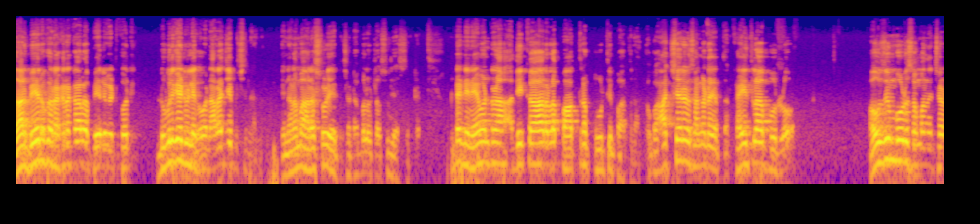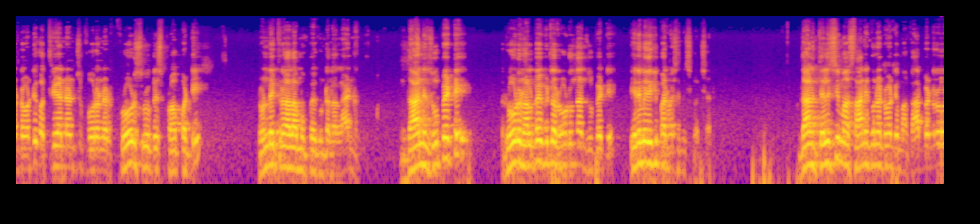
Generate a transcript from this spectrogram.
దాని పేరు ఒక రకరకాల పేర్లు పెట్టుకొని డూప్లికేట్ విలేకరు అరెస్ట్ చేయించింది ఈ నడమ అరెస్ట్ కూడా చేయించాను డబ్బులు ఇట్లా వసూలు చేస్తుంటే. అంటే నేను ఏమంటున్నా అధికారుల పాత్ర పూర్తి పాత్ర. ఒక ఆశ్చర్య సంఘటన చెప్తాను కైత్లాపూర్లో హౌసింగ్ బోర్డు సంబంధించినటువంటి ఒక త్రీ హండ్రెడ్ నుంచి four hundred crores rupees property రెండు ఎకరాల ముప్పై గుంటల ల్యాండ్ ఉంది. దాన్ని చూపెట్టి రోడ్డు నలభై ఫీట్ల రోడ్డు ఉందని చూపెట్టి ఎనిమిదికి పర్మిషన్ తీసుకొచ్చారు. దాన్ని తెలిసి మా స్థానిక ఉన్నటువంటి మా కార్పెంటరు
